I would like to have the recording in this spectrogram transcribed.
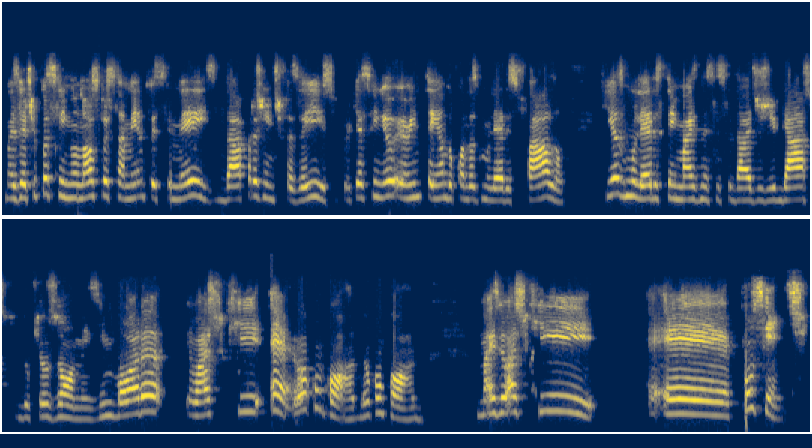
Mas é tipo assim, o nosso orçamento esse mês dá para a gente fazer isso, porque assim, eu, eu entendo quando as mulheres falam que as mulheres têm mais necessidade de gasto do que os homens, embora eu acho que, é, eu concordo, eu concordo. Mas eu acho que é, é consciente,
